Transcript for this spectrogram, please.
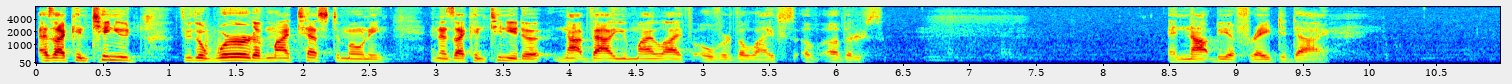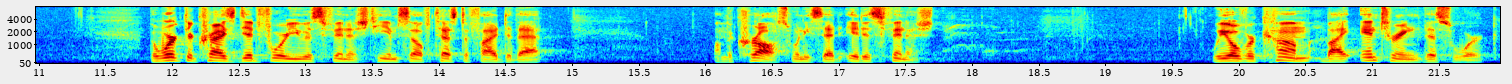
as I continue through the word of my testimony, and as I continue to not value my life over the lives of others, and not be afraid to die. The work that Christ did for you is finished. He himself testified to that on the cross when he said, It is finished. We overcome by entering this work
